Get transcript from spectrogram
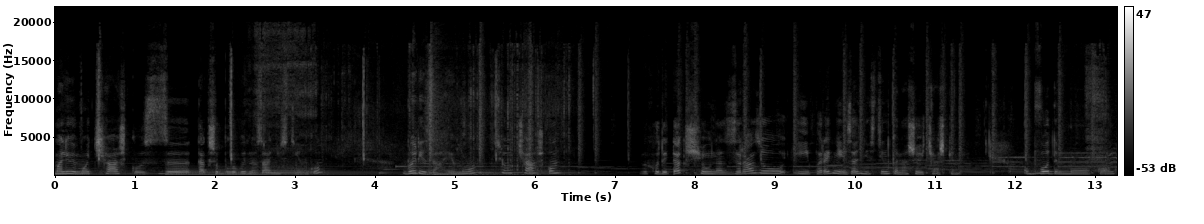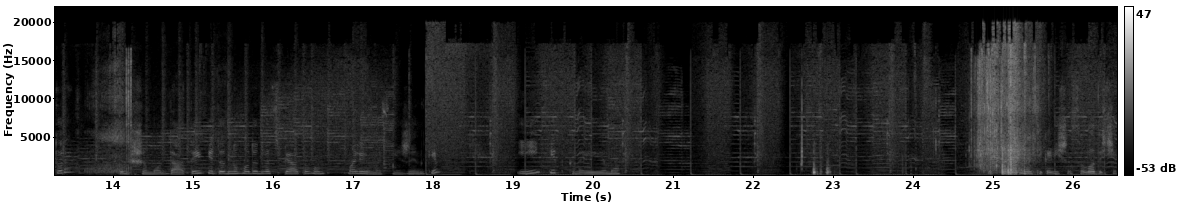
малюємо чашку з так, щоб було видно задню стінку. Вирізаємо цю чашку. Виходить так, що у нас зразу і передня, і задня стінка нашої чашки. Обводимо контури, пишемо дати від 1 до 25, малюємо сніжинки і підклеюємо. Тепер найцікавіше солодощі.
